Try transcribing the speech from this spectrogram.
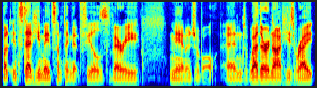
but instead he made something that feels very manageable. And whether or not he's right,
